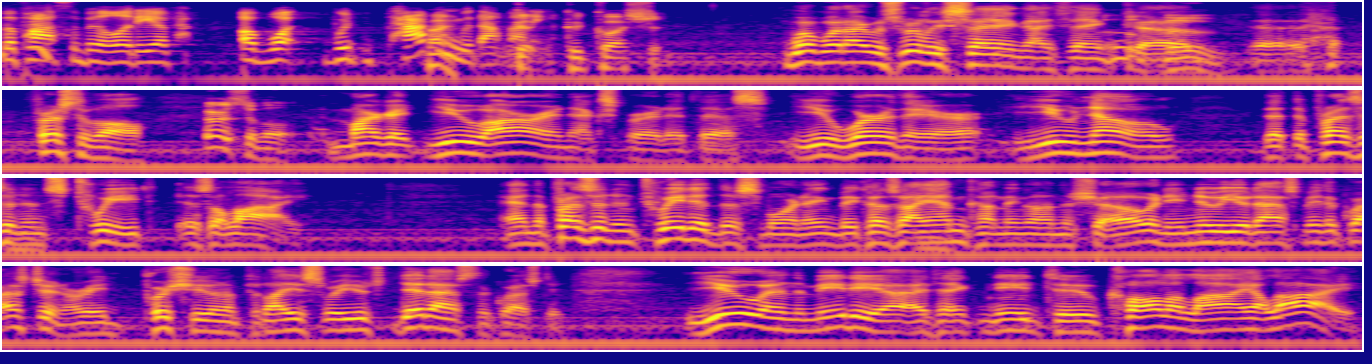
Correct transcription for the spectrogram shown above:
the possibility of, of what would happen with that money? Good, good question. Well, what I was really saying, I think, uh, uh, first of all, First of all, Margaret, you are an expert at this. You were there. You know that the president's tweet is a lie. And the president tweeted this morning because I am coming on the show and he knew you'd ask me the question or he'd push you in a place where you did ask the question. You and the media, I think, need to call a lie a lie.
